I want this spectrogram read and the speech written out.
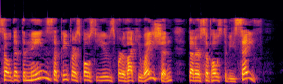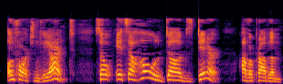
so that the means that people are supposed to use for evacuation that are supposed to be safe, unfortunately aren't. So it's a whole dog's dinner of a problem.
